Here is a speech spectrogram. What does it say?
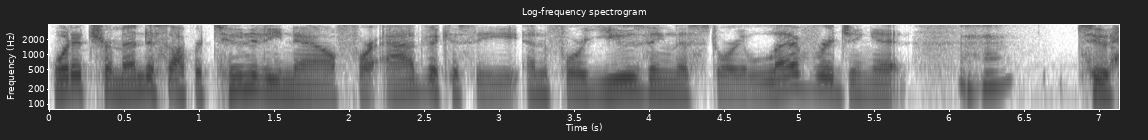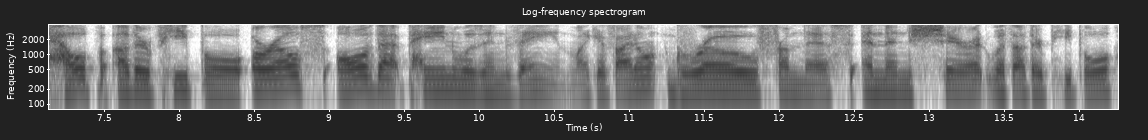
what a tremendous opportunity now for advocacy and for using this story, leveraging it mm-hmm. to help other people, or else all of that pain was in vain. Like if I don't grow from this and then share it with other people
